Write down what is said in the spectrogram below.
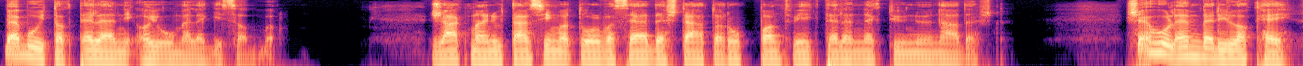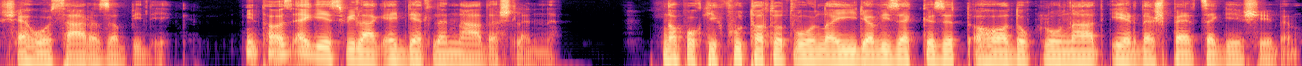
bebújtak telelni a jó meleg iszabba. Zsákmány után szimatolva szerdest át a roppant végtelennek tűnő nádast. Sehol emberi lakhely, sehol szárazabb vidék. Mintha az egész világ egyetlen nádas lenne. Napokig futhatott volna így a vizek között a haldokló nád érdes percegésében.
